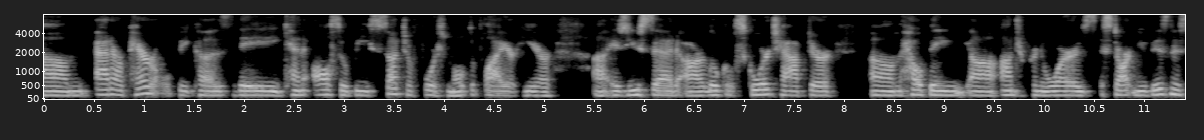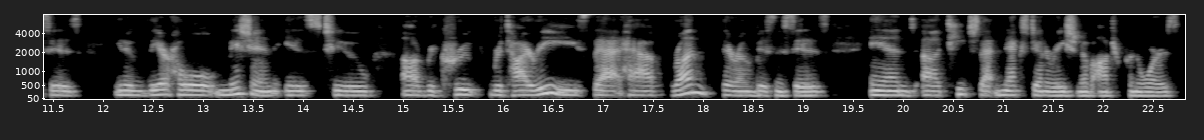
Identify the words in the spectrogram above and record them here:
um, at our peril because they can also be such a force multiplier here. Uh, as you said, our local SCORE chapter um, helping uh, entrepreneurs start new businesses, you know, their whole mission is to uh, recruit retirees that have run their own businesses and uh, teach that next generation of entrepreneurs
